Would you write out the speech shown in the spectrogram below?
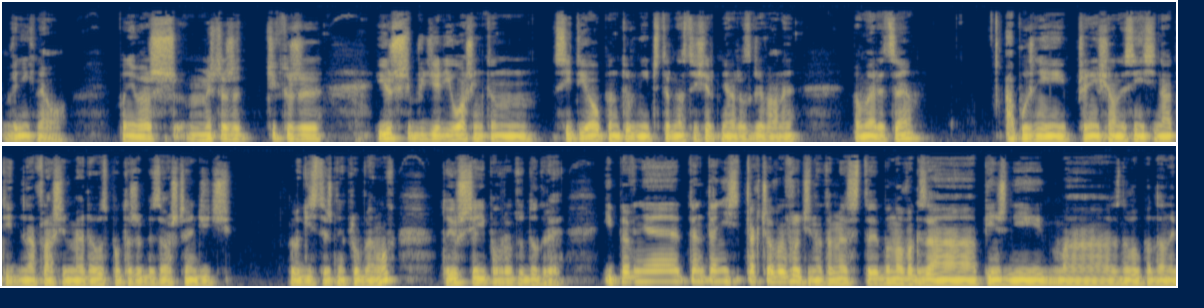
wyniknęło, ponieważ myślę, że ci, którzy już widzieli Washington City Open turniej 14 sierpnia rozgrywany w Ameryce, a później przeniesiony Cincinnati na Flushing Meadows po to, żeby zaoszczędzić logistycznych problemów, to już chcieli powrotu do gry. I pewnie ten tenis tak czy owak wróci. Natomiast, bo Nowak za 5 dni ma znowu podany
